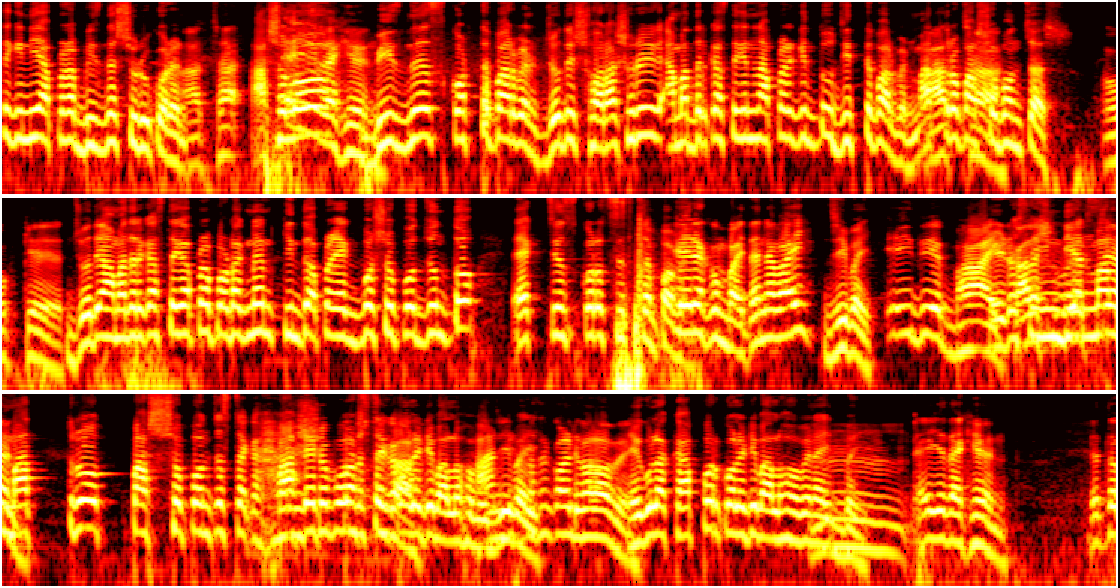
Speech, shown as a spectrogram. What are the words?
থেকে নিয়ে আপনারা বিজনেস শুরু করেন। আচ্ছা, আসলে বিজনেস করতে পারবেন। যদি সরাসরি আমাদের কাছ থেকে নেন আপনারা কিন্তু জিততে পারবেন। মাত্র আচ্ছা। 550 ওকে। যদি আমাদের কাছ থেকে আপনারা প্রোডাক্ট নেন কিন্তু আপনারা এক বছর পর্যন্ত এক্সচেঞ্জ করার সিস্টেম পাবেন। এরকম ভাই তাই না ভাই? জি ভাই। এই যে ভাই এটা ইন্ডিয়ান মাল মাত্র 550 টাকা 100% টাকা। কোয়ালিটি ভালো হবে। জি ভাই। কোয়ালিটি ভালো হবে। এগুলা কাপড় কোয়ালিটি ভালো হবে না ভাই। এই যে দেখেন এটা তো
